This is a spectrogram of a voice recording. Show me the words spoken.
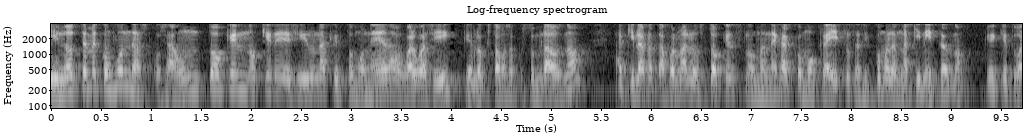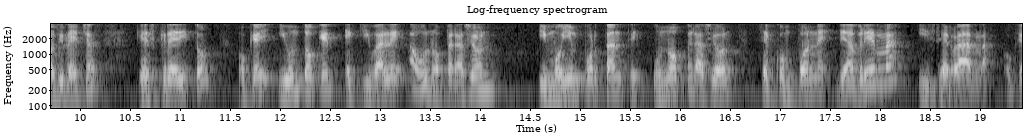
Y no te me confundas, o sea, un token no quiere decir una criptomoneda o algo así, que es lo que estamos acostumbrados, ¿no? Aquí la plataforma los tokens los maneja como créditos, así como las maquinitas, ¿no? Que, tú así le echas, que es crédito, ¿ok? Y un token equivale a una operación. Y muy importante, una operación se compone de abrirla y cerrarla, ¿ok?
